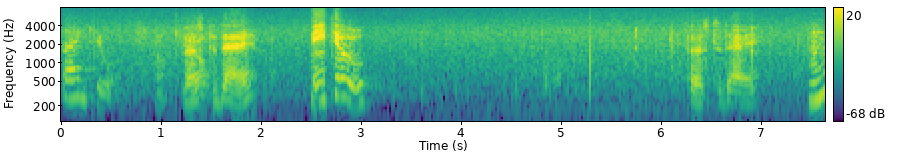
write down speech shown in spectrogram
Thank you. First today. Me too. First today. Hmm?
